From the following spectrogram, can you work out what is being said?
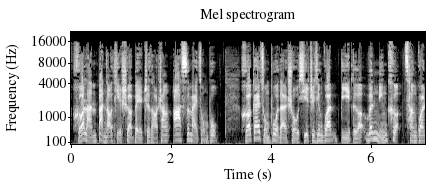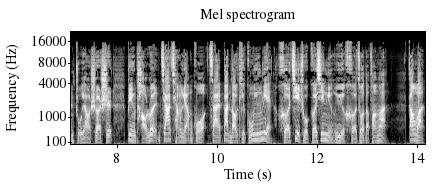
荷兰半导体设备制造商阿斯麦总部，和该总部的首席执行官彼得温宁克参观主要设施，并讨论加强两国在半导体供应链和技术革新领域合作的方案。当晚，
